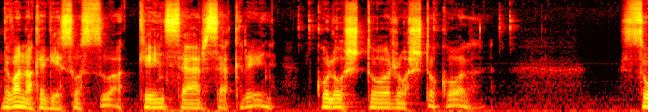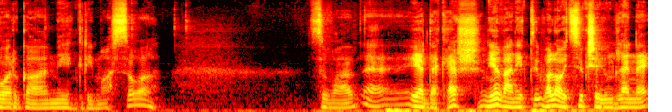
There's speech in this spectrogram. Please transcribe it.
De vannak egész hosszúak. Kényszer, szekrény, kolostor, rostokol, szorgalmi grimaszol. Szóval eh, érdekes. Nyilván itt valahogy szükségünk lenne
